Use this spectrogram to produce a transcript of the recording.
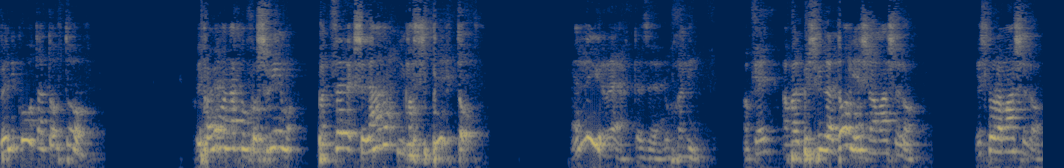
וניקו אותה טוב טוב. לפעמים אנחנו חושבים בצדק שלנו מספיק טוב. אין לי ריח כזה רוחני, אוקיי? אבל בשביל אדון יש רמה שלו. יש לו רמה שלו.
